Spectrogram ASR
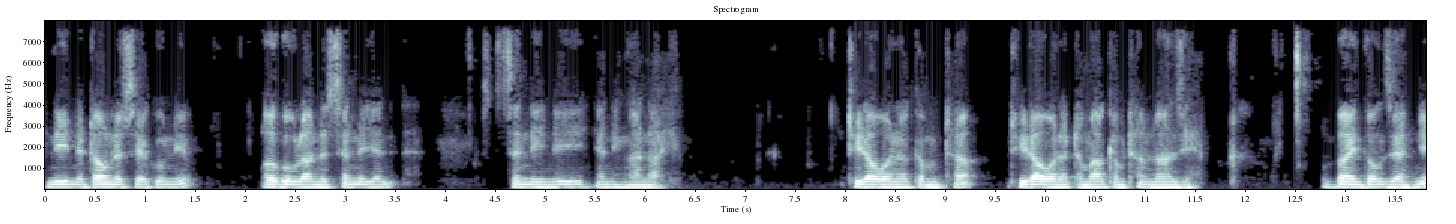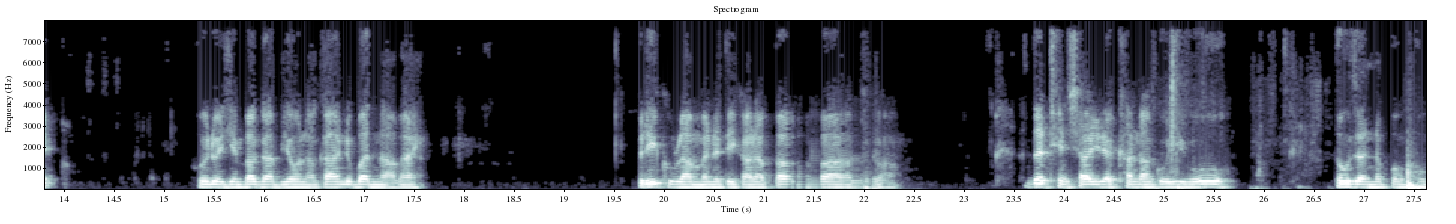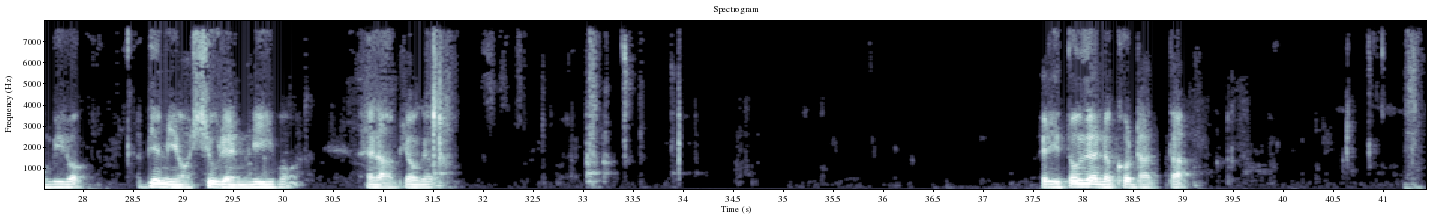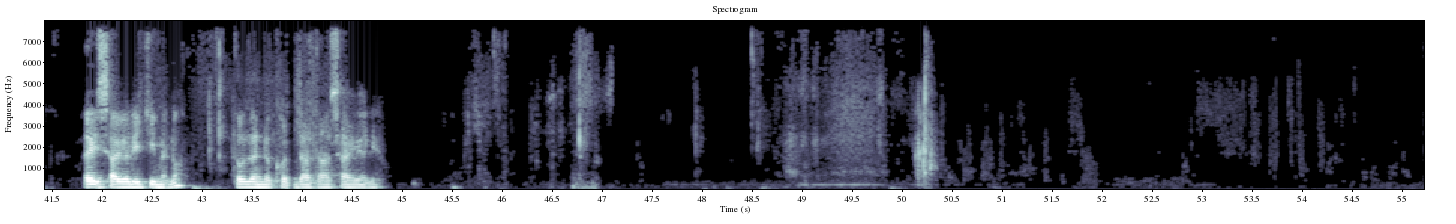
ဒီနေ့2020ခုနှစ်ဩဂုတ်လ22ရက်စနေနေ့ညနေ9:00နာရီထေရဝါဒကမ္မထထေရဝါဒဓမ္မကမ္မထလမ်းစဉ်အပိုင်း32ဘုန်းတို့ရင်ဘက်ကပြောလာကာနုပဒနာပိုင်းပရိကူလမနတိကာရပပဆိုအသက်ထင်ရှားရတဲ့ခန္ဓာကိုယ်ကြီးကို32ပုံပုံပြီးတော့ အပြစ်မြင်အောင်ရှုတဲ့နေပေါ့အဲ့ဒါပြောခဲ့ပါအဲ့ဒီ32ခုတ္တတအဲ့ဒီစာရွက်လေးကြည့်မယ်နော်32ခုတ္တတစာရွက်လေး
